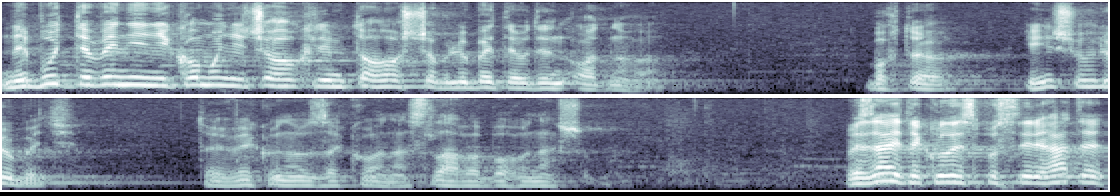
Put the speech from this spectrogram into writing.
не будьте винні нікому нічого, крім того, щоб любити один одного. Бо хто іншого любить, той виконав закона, слава Богу нашому. Ви знаєте, коли спостерігати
